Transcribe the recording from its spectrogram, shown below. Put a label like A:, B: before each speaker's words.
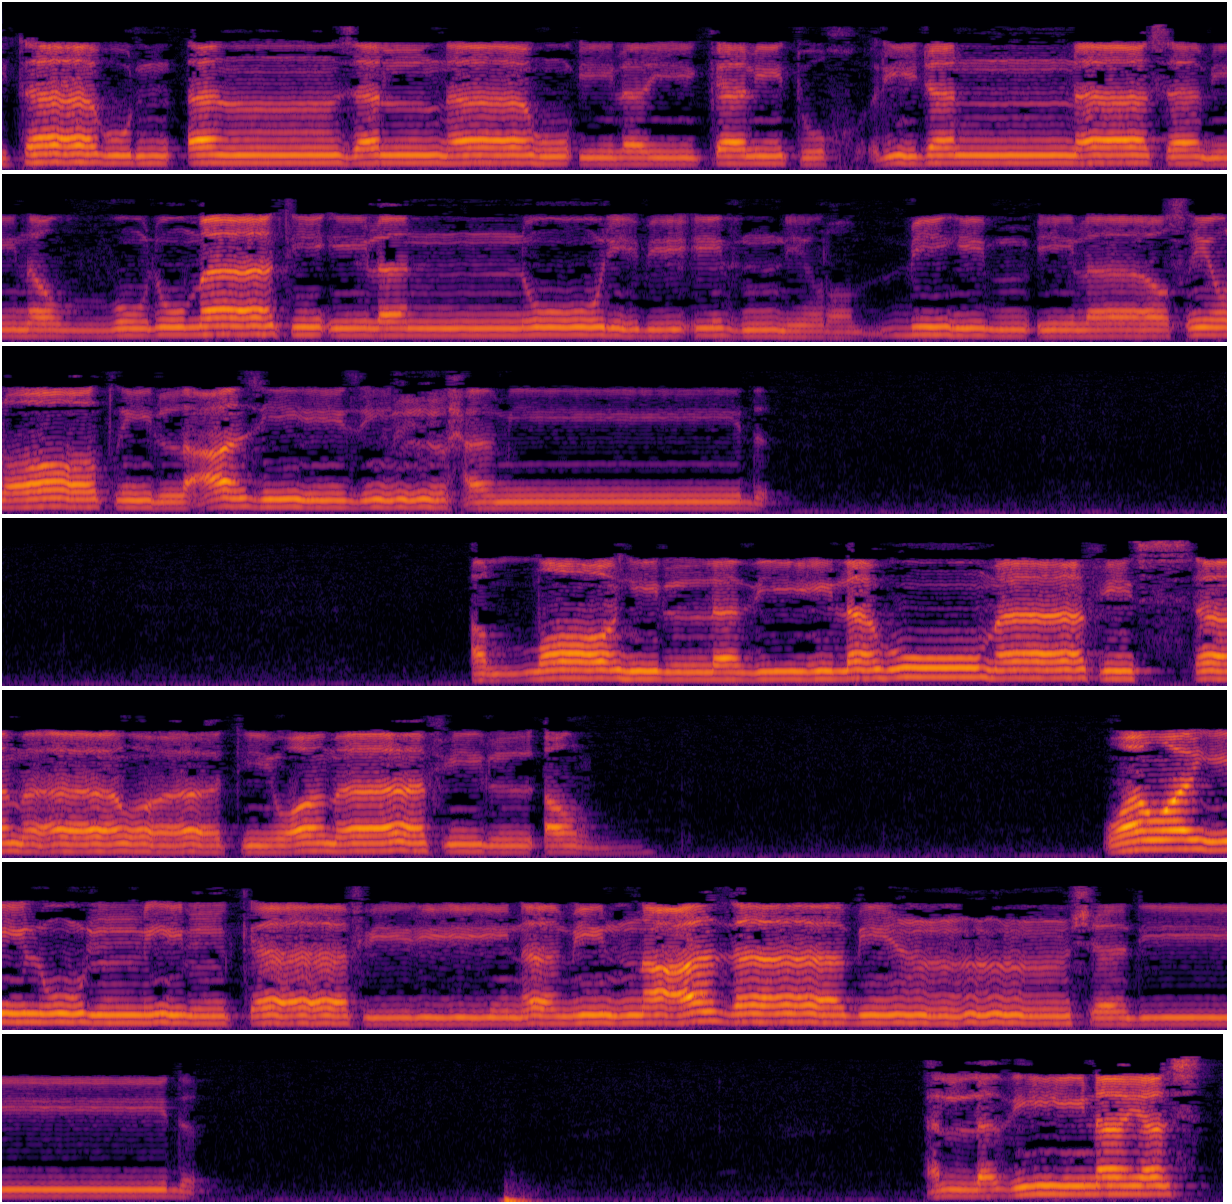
A: كتاب أنزلناه إليك لتخرج الناس من الظلمات إلى النور بإذن ربهم إلى صراط العزيز الحميد الله الذي له ما في السماوات وما في الأرض. وويل للكافرين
